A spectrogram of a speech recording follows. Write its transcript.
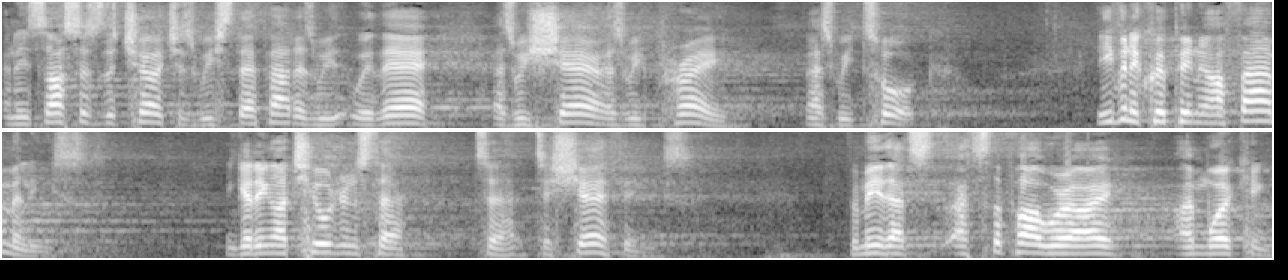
And it's us as the church, as we step out, as we, we're there, as we share, as we pray, as we talk even equipping our families and getting our children to, to, to share things. For me, that's, that's the part where I, I'm working.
